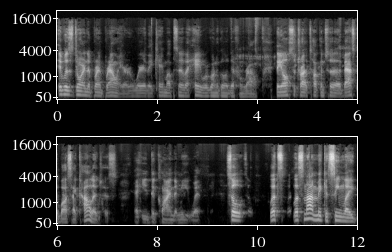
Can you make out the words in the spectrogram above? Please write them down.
it was during the Brett Brown era where they came up and said, like, hey, we're going to go a different route. They also tried talking to a basketball psychologist that he declined to meet with. So let's let's not make it seem like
